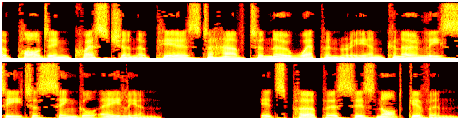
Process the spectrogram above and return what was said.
The pod in question appears to have to no weaponry and can only seat a single alien. Its purpose is not given,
